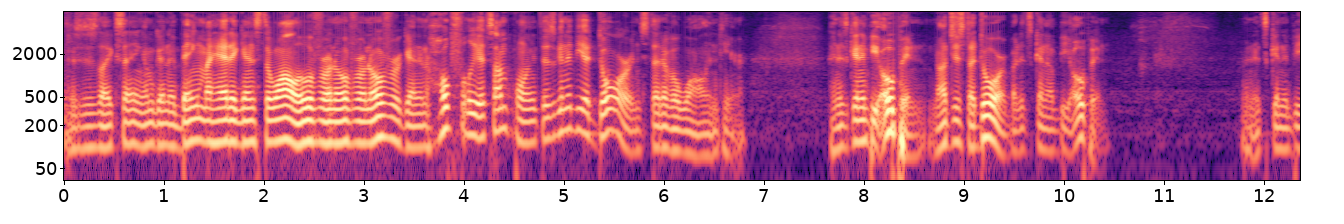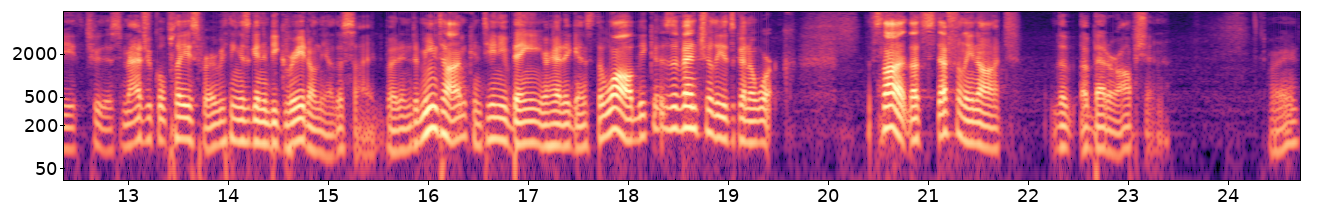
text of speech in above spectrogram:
This is like saying I'm going to bang my head against the wall over and over and over again, and hopefully at some point there's going to be a door instead of a wall in here. And it's going to be open, not just a door, but it's going to be open. And it's going to be through this magical place where everything is going to be great on the other side. But in the meantime, continue banging your head against the wall because eventually it's going to work. It's not, that's definitely not the, a better option. Right?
